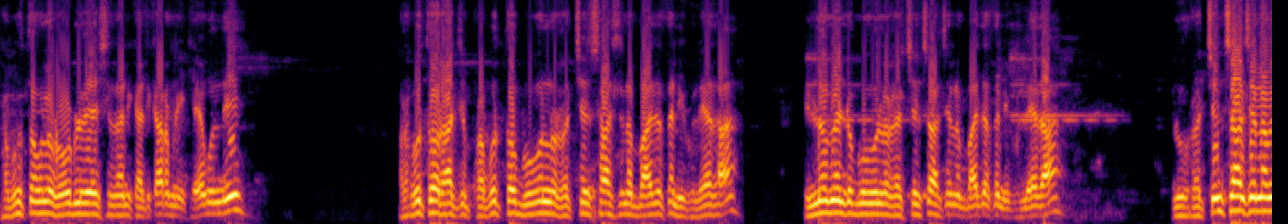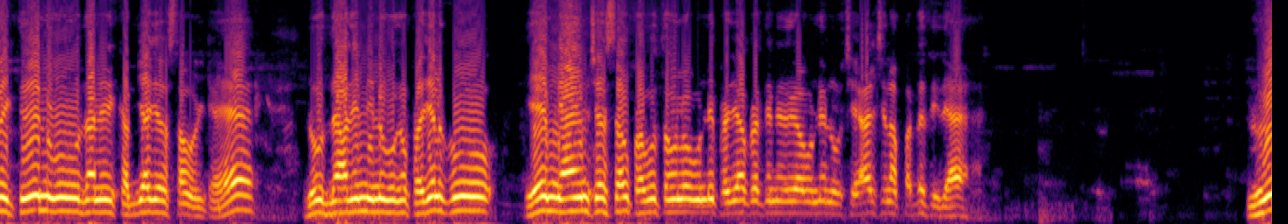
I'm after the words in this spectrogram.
ప్రభుత్వంలో రోడ్లు వేసేదానికి అధికారం నీకేముంది? ప్రభుత్వ రాజ్య ప్రభుత్వ భూములను రక్షించాల్సిన బాధ్యత నీకు లేదా? ఎండోమెంట్ భూములను రక్షించాల్సిన బాధ్యత నీకు లేదా? నువ్వు రక్షించాల్సిన వ్యక్తివే నువ్వు దాన్ని కబ్జా చేస్తావు అంటే నువ్వు దానిని నువ్వు ప్రజలకు ఏం న్యాయం చేస్తావు? ప్రభుత్వంలో ఉండి ప్రజాప్రతినిధిగా ఉండి నువ్వు చేయాల్సిన పద్ధతి ఇదే. నువ్వే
